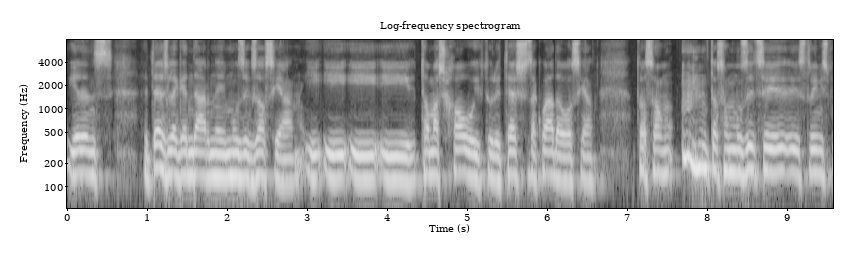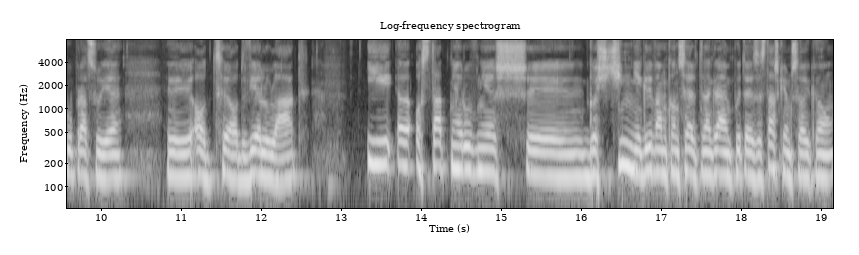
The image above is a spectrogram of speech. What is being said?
jeden z też legendarny muzyk z Osjan i, i, i, i Tomasz Hołuj, który też zakładał Osjan. To są, to są muzycy, z którymi współpracuję od, od wielu lat. I e, ostatnio również y, gościnnie grywam koncerty. Nagrałem płytę ze Staszkiem Sojką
